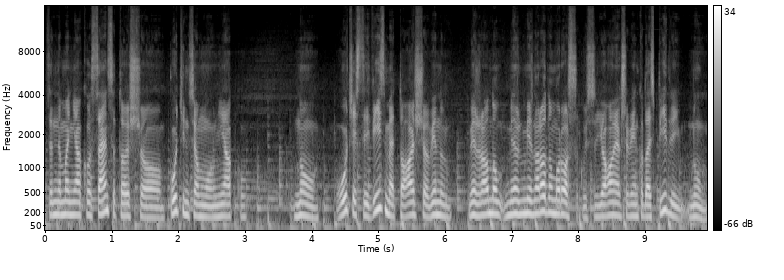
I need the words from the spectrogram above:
це немає ніякого сенсу, тому що Путін цьому ніяку ну, участі візьме, того що він в міжнародному, міжнародному розшуку. Його, якщо він кудись піде, ну,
